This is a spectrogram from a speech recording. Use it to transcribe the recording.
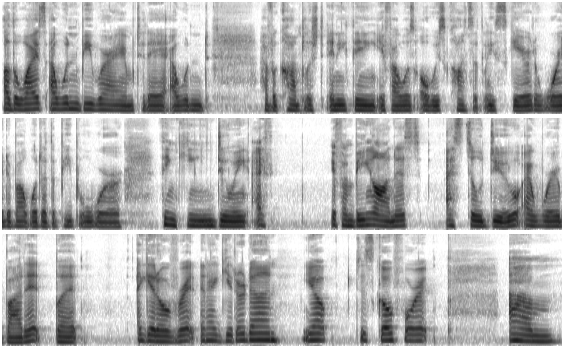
Otherwise, I wouldn't be where I am today. I wouldn't have accomplished anything if I was always constantly scared or worried about what other people were thinking, doing. I, if I'm being honest, I still do. I worry about it, but I get over it and I get her done. Yep, just go for it. Um,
